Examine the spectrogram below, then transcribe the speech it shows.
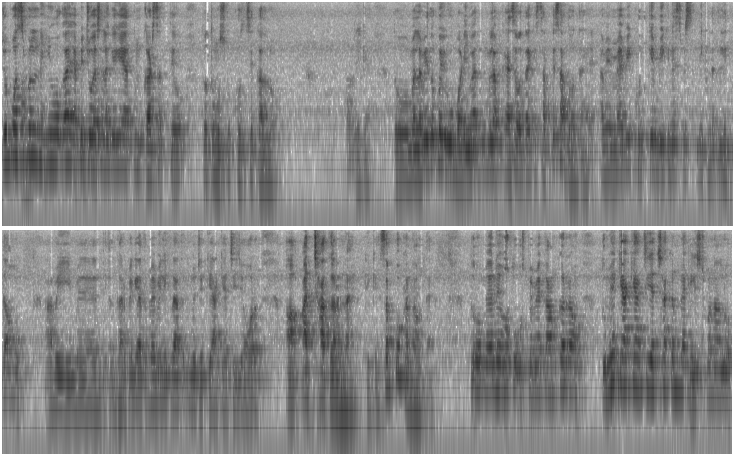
जो पॉसिबल नहीं होगा या फिर जो ऐसा लगेगा यार तुम कर सकते हो तो तुम उसको खुद से कर लो। हाँ। ठीक है? तो मतलब ये तो कोई वो बड़ी बात मतलब कैसे होता है कि सबके साथ होता है। अभी मैं भी खुद के वीकनेस पे लिख, लिखता हूँ। अभी मैं घर पे गया तो मैं भी लिख रहा था कि मुझे क्या क्या चीज़ें और आ, अच्छा करना है। ठीक है? सबको करना होता है। तो मैंने उसको उस पर मैं काम कर रहा हूँ। तुम्हें क्या क्या चीज़ अच्छा करना है एक लिस्ट बना लो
